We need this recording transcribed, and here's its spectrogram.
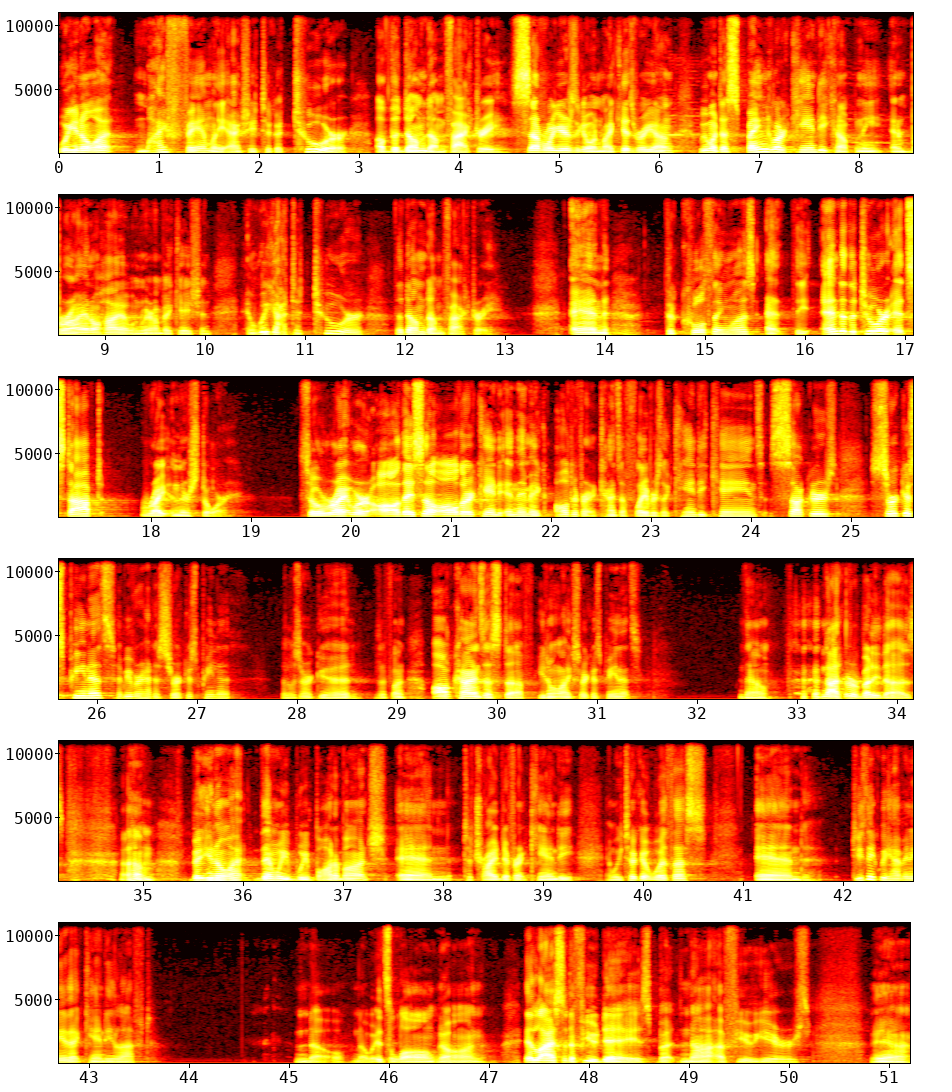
Well, you know what? My family actually took a tour of the Dum Dum Factory several years ago when my kids were young. We went to Spangler Candy Company in Bryan, Ohio when we were on vacation, and we got to tour the Dum Dum Factory. And the cool thing was, at the end of the tour, it stopped right in their store. So right where all they sell all their candy, and they make all different kinds of flavors like candy canes, suckers, circus peanuts. Have you ever had a circus peanut? Those are good. They're fun. All kinds of stuff. You don't like circus peanuts? No, not everybody does. Um, but you know what? Then we, we bought a bunch and to try different candy, and we took it with us. And do you think we have any of that candy left? No, no, it's long gone. It lasted a few days, but not a few years. Yeah.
